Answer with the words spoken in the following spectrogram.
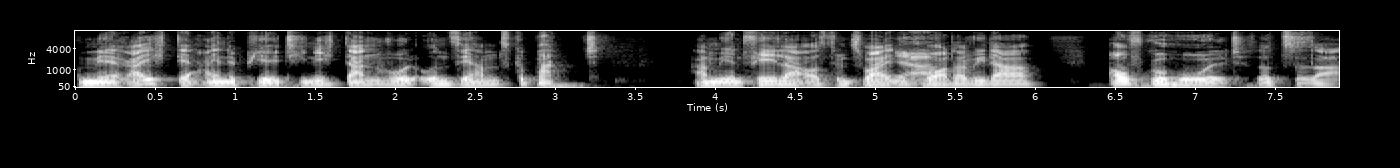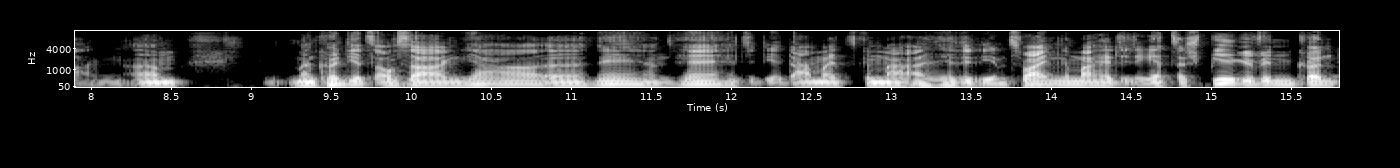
und mir reicht der eine PAT nicht, dann wohl. Und sie haben es gepackt. Haben ihren Fehler aus dem zweiten ja. Quarter wieder aufgeholt, sozusagen. Ähm, man könnte jetzt auch sagen, ja, äh, nee, und hä, hättet ihr damals gemacht, also hättet ihr im zweiten gemacht, hättet ihr jetzt das Spiel gewinnen können.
